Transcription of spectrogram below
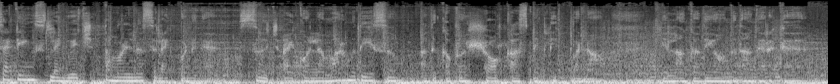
settings language தமிழ்னு செலக்ட் பண்ணுங்க. சர்ச் ஐக்கோனில் மர்ம தேசம் அதுக்கப்புறம் ஷாக் காஸ்ட்னு கிளிக் பண்ணால் எல்லா கதையும் அங்கே தாங்க இருக்குது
